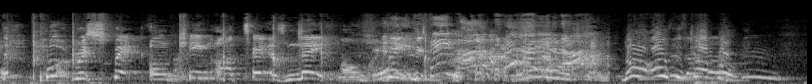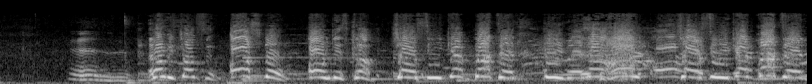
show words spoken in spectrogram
that- put respect on King Arteta's name. Oh my no owns this club, bro. Boris Johnson, Arsenal own this club. Chelsea get battered, even at home. Chelsea get battered,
